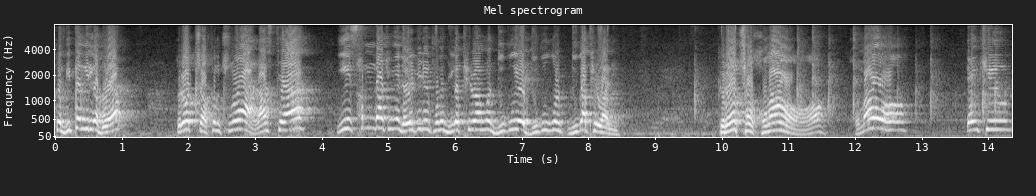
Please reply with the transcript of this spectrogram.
그럼 밑변 길이가 뭐야? 그렇죠. 그럼 준호야, 라스트야. 이 삼각형의 넓이를 보면 네가 필요한 건 누구의 누구를 누가 필요하니? 그렇죠. 고마워. 고마워. 땡큐.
